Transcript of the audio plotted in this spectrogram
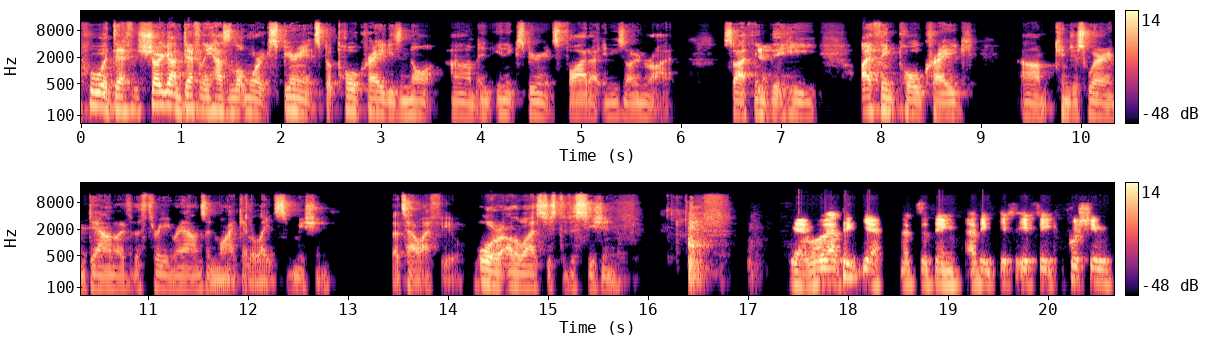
who are def- Shogun definitely has a lot more experience, but Paul Craig is not um, an inexperienced fighter in his own right. So I think Yeah. that he, I think Paul Craig um, can just wear him down over the three rounds and might get a late submission. That's how I feel, or otherwise just a decision. Yeah, well, I think yeah, that's the thing. I think if if he can push him,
